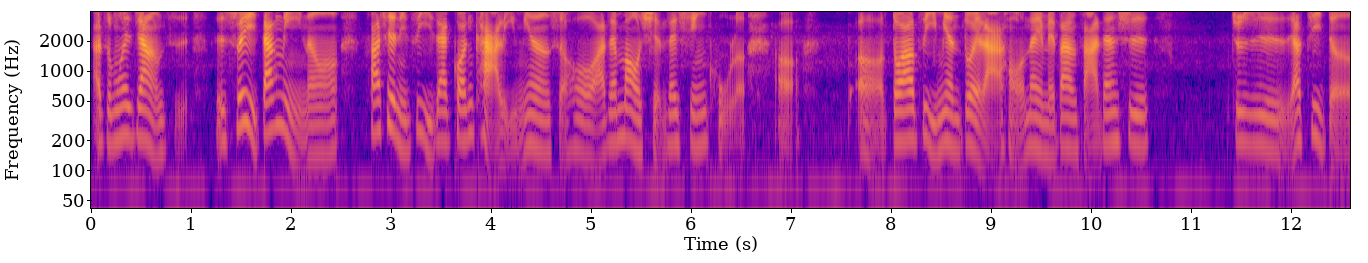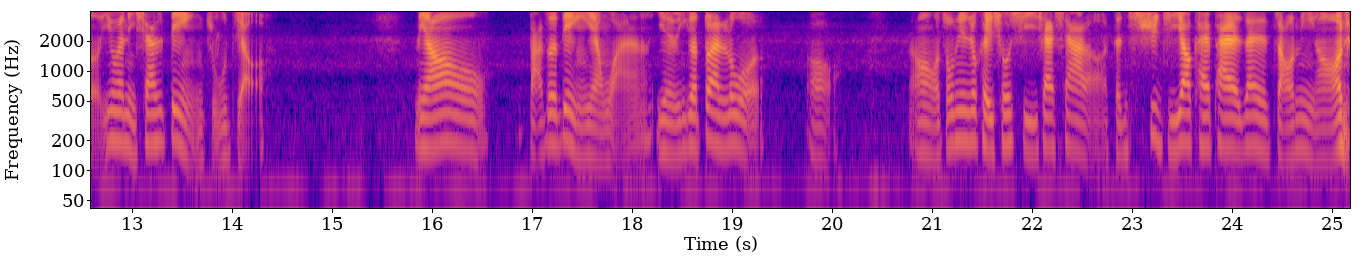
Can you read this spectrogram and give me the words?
啊！怎么会这样子？所以当你呢发现你自己在关卡里面的时候啊，在冒险，在辛苦了，呃。呃，都要自己面对啦，吼，那也没办法。但是就是要记得，因为你现在是电影主角，你要把这个电影演完，演一个段落哦，然后中间就可以休息一下下了，等续集要开拍了再找你哦。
